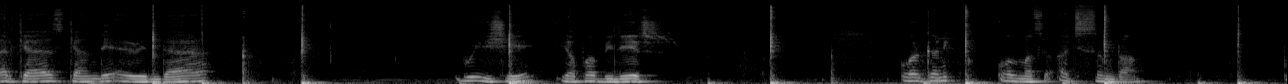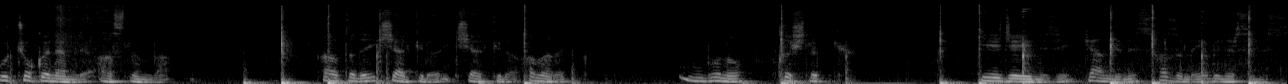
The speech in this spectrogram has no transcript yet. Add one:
herkes kendi evinde bu işi yapabilir. Organik olması açısından bu çok önemli aslında. Haftada ikişer kilo, ikişer kilo alarak bunu kışlık yiyeceğinizi kendiniz hazırlayabilirsiniz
